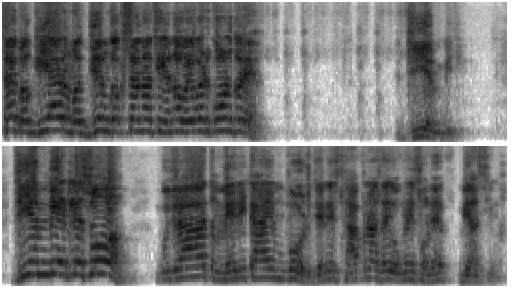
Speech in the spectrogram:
સાહેબ, અગિયાર મધ્યમ કક્ષાના છે. એનો વહીવટ કોણ કરે? જીએમબી. જીએમબી એટલે શું? ગુજરાત મેરીટાઈમ બોર્ડ, જેની સ્થાપના થઈ ઓગણીસો ને બ્યાસી માં.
